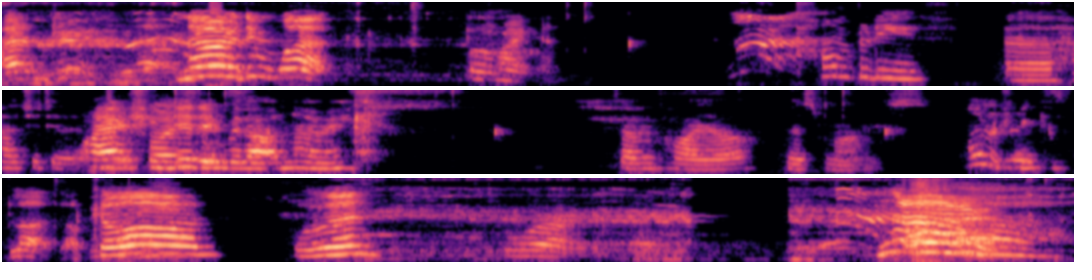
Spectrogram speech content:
I didn't do it. No, it didn't work. Try again. can't believe Uh, how'd you do it? I actually did it without knowing. Vampire, mesmerize. I want to drink his blood. Come on, woman. Work. No! Ah.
